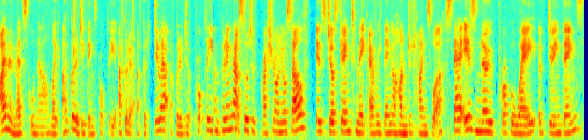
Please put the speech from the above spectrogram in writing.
I'm in med school now, like I've got to do things properly. I've got to I've got to do it. I've got to do it properly. And putting that sort of pressure on yourself is just going to make everything a hundred times worse. There is no proper way of doing things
